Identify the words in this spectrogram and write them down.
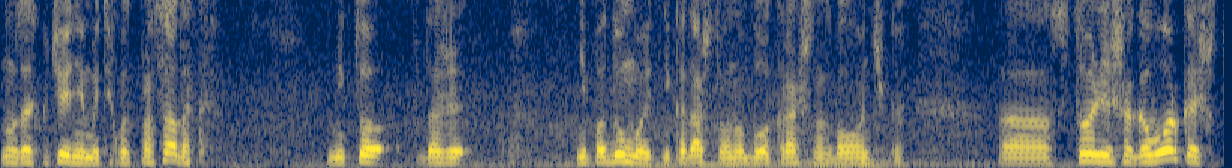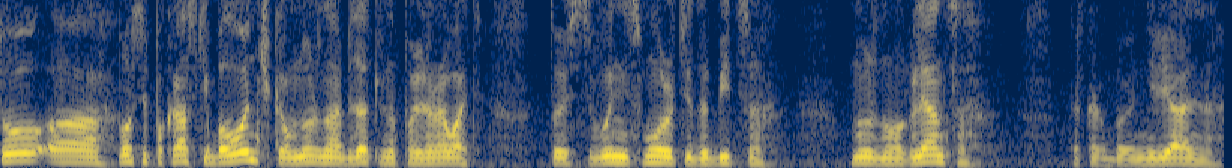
Ну, за исключением этих вот просадок, никто даже не подумает никогда, что оно было крашено с баллончика. Э, с той лишь оговоркой, что э, после покраски баллончиком нужно обязательно полировать. То есть вы не сможете добиться нужного глянца, это как бы нереально.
